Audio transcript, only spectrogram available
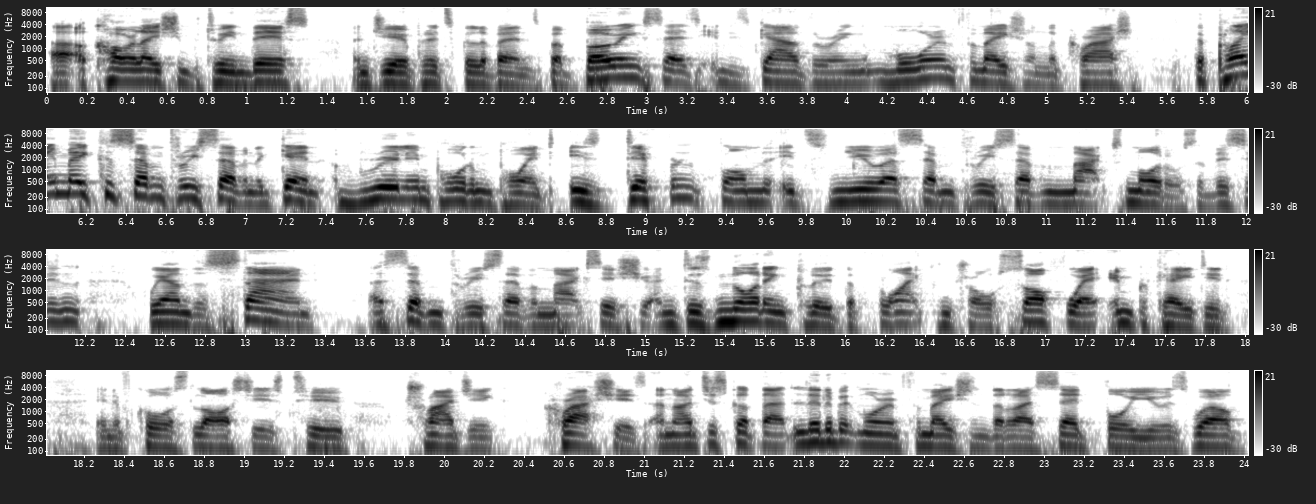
a correlation between this and geopolitical events, but Boeing says it is gathering more information on the crash. The Playmaker 737, again, a really important point, is different from its newer 737 MAX model. So this isn't, we understand, a 737 MAX issue and does not include the flight control software implicated in, of course, last year's two tragic crashes. And I just got that little bit more information that I said for you as well.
